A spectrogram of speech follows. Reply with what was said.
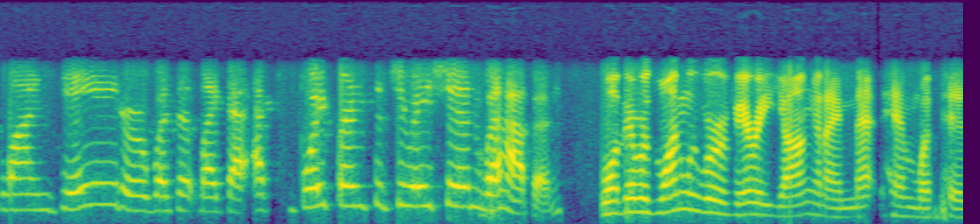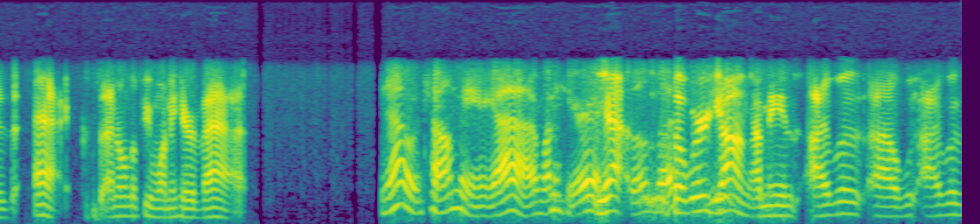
blind date, or was it like that ex-boyfriend situation? What happened? Well, there was one we were very young, and I met him with his ex. I don't know if you want to hear that. No, tell me. Yeah, I want to hear it. Yeah, Well, so we're young. I mean, I was, uh, I was.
